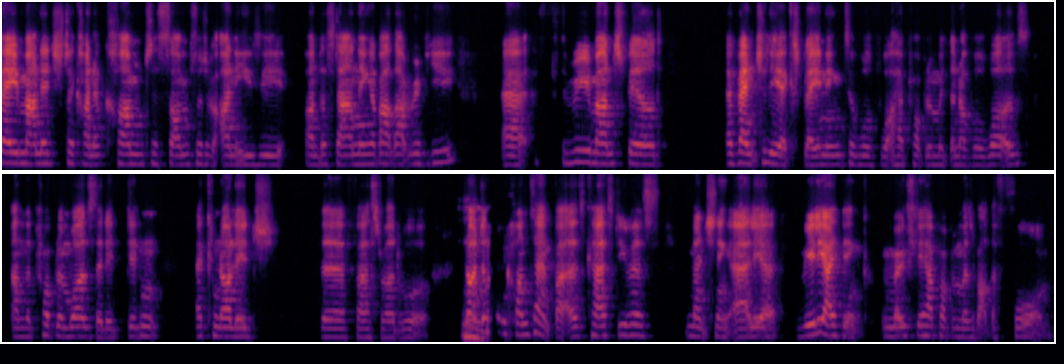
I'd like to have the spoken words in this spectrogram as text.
they managed to kind of come to some sort of uneasy understanding about that review, uh, through Mansfield eventually explaining to Woolf what her problem with the novel was. And the problem was that it didn't acknowledge the First World War not mm. just in content, but as Kirsty was mentioning earlier, really, I think mostly her problem was about the form.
